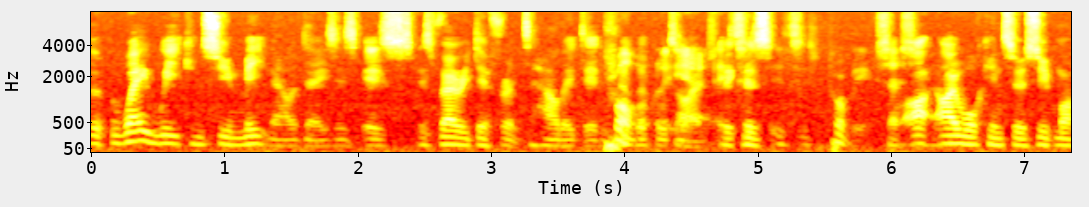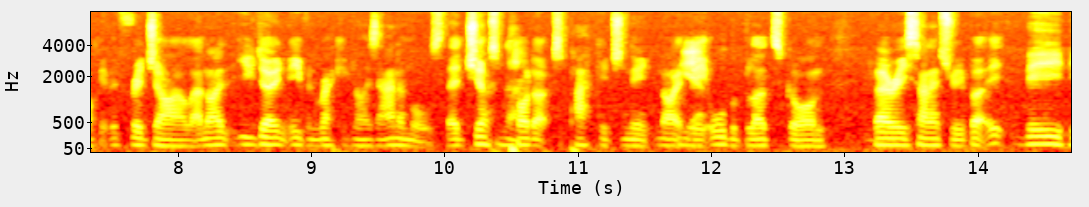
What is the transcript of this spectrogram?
the, the way we consume meat nowadays is, is, is very different to how they did in probably yeah, times. it's, because it's, it's probably excessive. I, I walk into a supermarket, the fridge aisle, and I, you don't even recognise animals. They're just No. products packaged neat, neatly. Yeah. All the blood's gone, very sanitary. But it, the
